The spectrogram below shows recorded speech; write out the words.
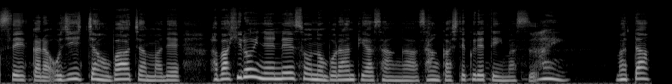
生からおじいちゃんおばあちゃんまで幅広い年齢層のボランティアさんが参加してくれています、はい、また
